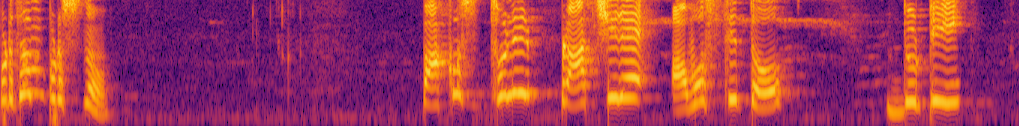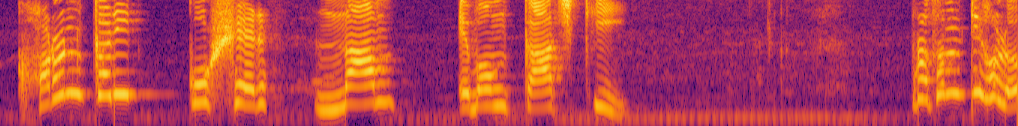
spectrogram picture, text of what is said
প্রথম প্রশ্ন, পাকস্থলীর প্রাচীরে অবস্থিত দুটি ক্ষরণকারী কোষের নাম এবং কাজ কি? প্রথমটি হলো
